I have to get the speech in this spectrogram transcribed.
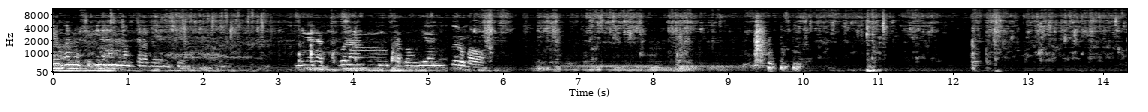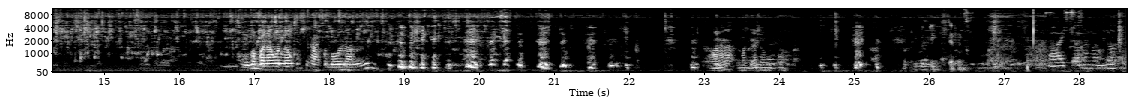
yung ano siya, inaano lang talaga yan siya. Nilalag, walang sabaw yan. Pero ma. Ang kapanahon lang po, sinasabaw namin yun. Ako na mag-ano. Oh, ito na magluto.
